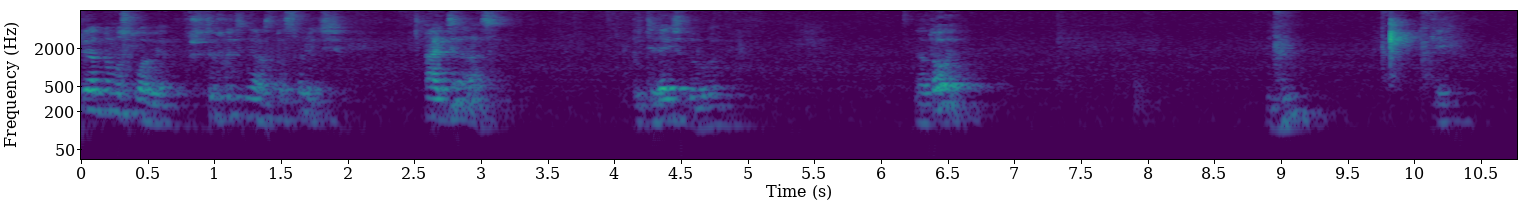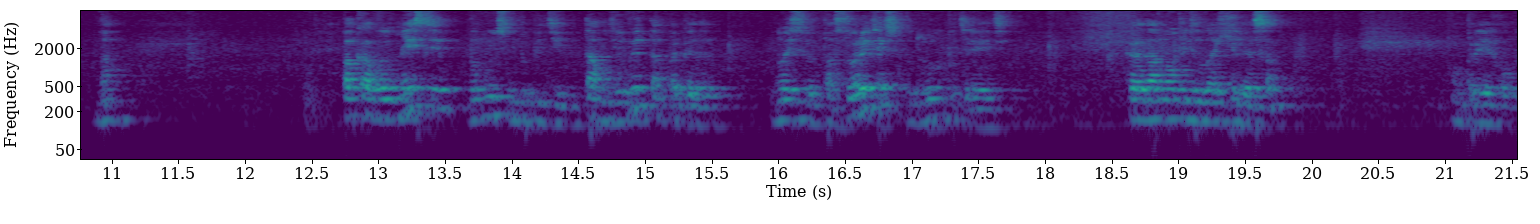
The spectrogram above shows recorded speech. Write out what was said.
При одном условии, что вы хоть один раз поссоритесь. Один раз потеряете друга. Готовы? Мгм. Окей. Да. Пока вы вместе, вы будете непобедимы. Там, где вы, там победа. Но если вы поссоритесь, вы друга потеряете. Когда она увидела Ахиллеса, он приехал,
